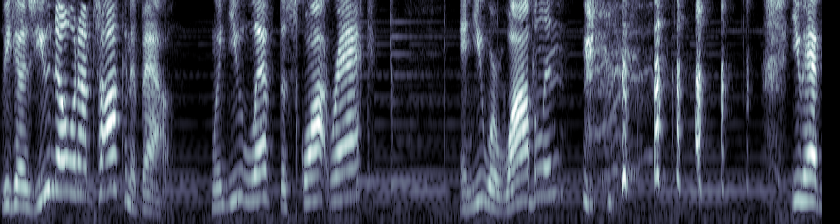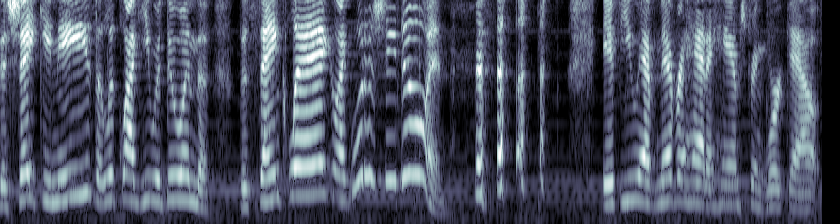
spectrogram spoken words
because you know what I'm talking about. When you left the squat rack and you were wobbling, you had the shaky knees. It looked like you were doing the, the stank leg. Like, what is she doing? if you have never had a hamstring workout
